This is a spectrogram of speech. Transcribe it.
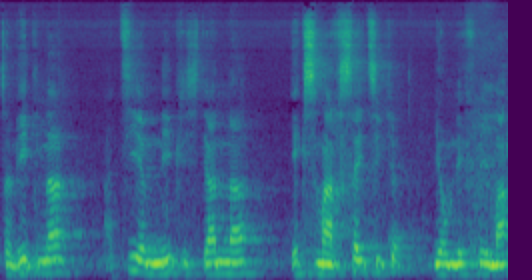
Tsangantina aty amin'ny Christiana ex Marseille tsika eo amin'ny Frema.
